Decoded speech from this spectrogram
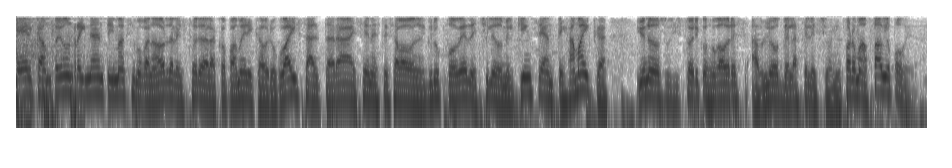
El campeón reinante y máximo ganador de la historia de la Copa América, Uruguay, saltará a escena este sábado en el Grupo B de Chile 2015 ante Jamaica y uno de sus históricos jugadores habló de la selección. Informa Fabio Poveda.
